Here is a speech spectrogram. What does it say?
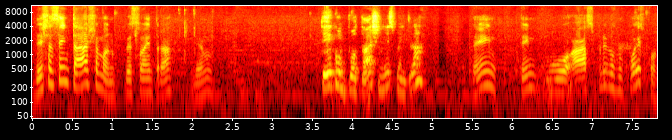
deixa sem taxa, mano, pro pessoal entrar, mesmo. Tem como pôr taxa nisso pra entrar? Tem, tem o Aspre não pôs, pô?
